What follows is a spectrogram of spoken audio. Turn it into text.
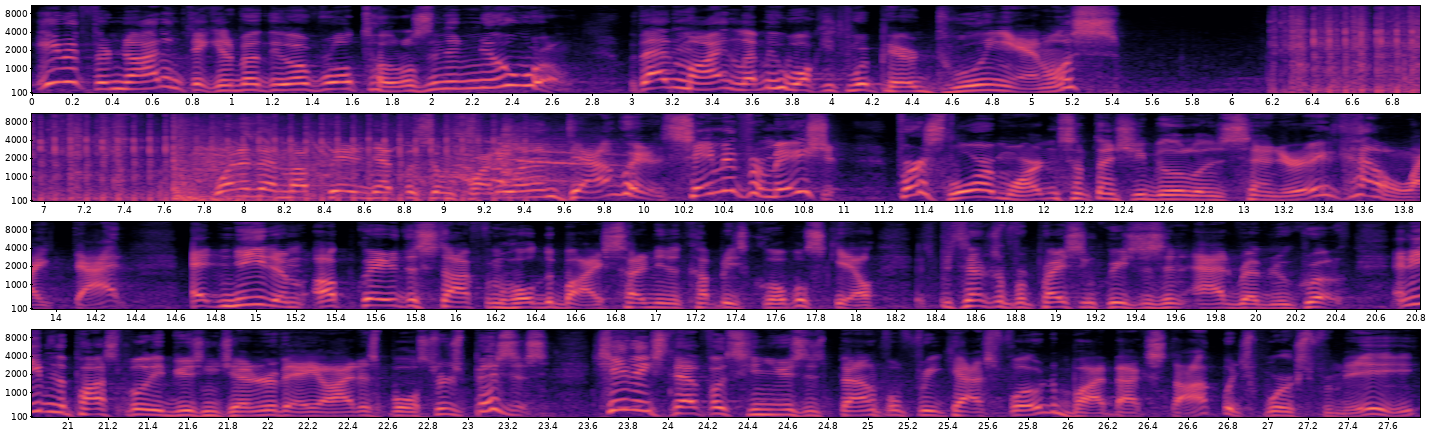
even if they're not indicative of the overall totals in the new world. With that in mind, let me walk you through a pair of dueling analysts. One of them upgraded Netflix on Friday, one of them downgraded. Same information. First, Laura Martin, sometimes she'd be a little incendiary. Kind of like that. At Needham, upgraded the stock from hold to buy, citing the company's global scale, its potential for price increases and ad revenue growth, and even the possibility of using generative AI to bolster its business. She thinks Netflix can use its bountiful free cash flow to buy back stock, which works for me.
